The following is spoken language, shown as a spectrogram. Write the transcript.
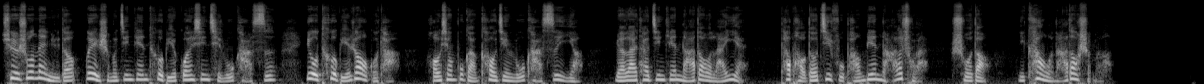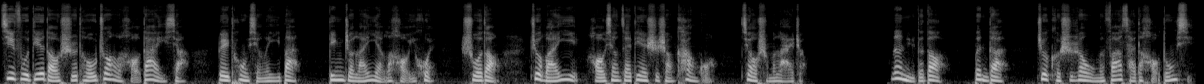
却说那女的为什么今天特别关心起卢卡斯，又特别绕过他，好像不敢靠近卢卡斯一样？原来他今天拿到了蓝眼，他跑到继父旁边拿了出来，说道。你看我拿到什么了？继父跌倒，石头撞了好大一下，被痛醒了一半，盯着蓝眼了好一会，说道：“这玩意好像在电视上看过，叫什么来着？”那女的道：“笨蛋，这可是让我们发财的好东西。”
